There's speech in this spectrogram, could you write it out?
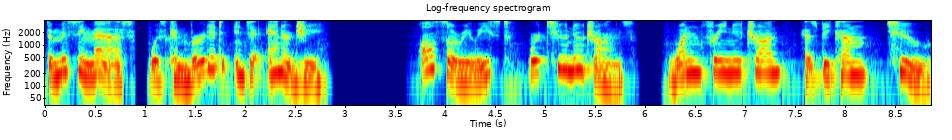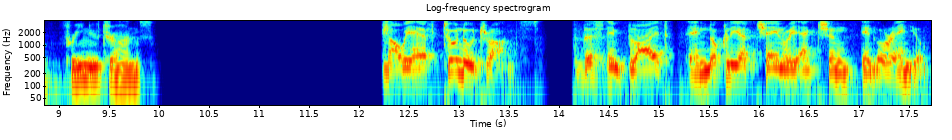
The missing mass was converted into energy. Also released were two neutrons. One free neutron has become two free neutrons. Now we have two neutrons. This implied a nuclear chain reaction in uranium.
